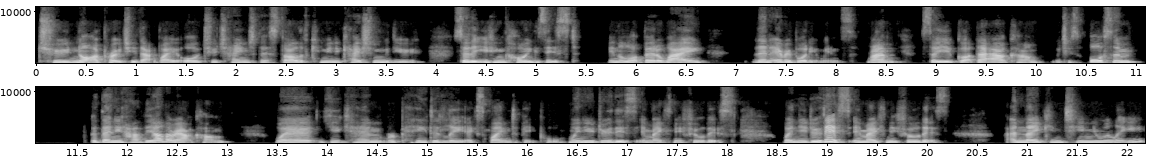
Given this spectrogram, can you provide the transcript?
to not approach you that way or to change their style of communication with you so that you can coexist in a lot better way, then everybody wins, right? So you've got that outcome, which is awesome. But then you have the other outcome where you can repeatedly explain to people when you do this, it makes me feel this. When you do this, it makes me feel this. And they continually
